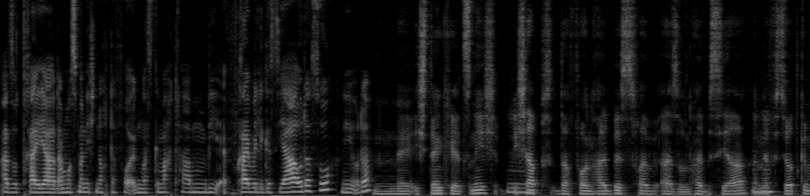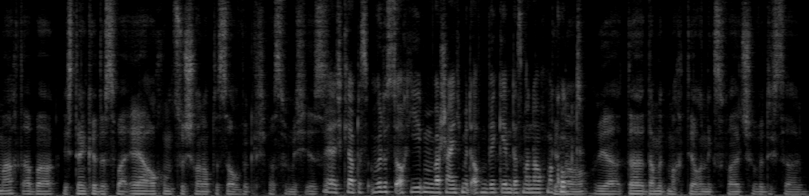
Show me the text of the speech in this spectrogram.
Also drei Jahre, da muss man nicht noch davor irgendwas gemacht haben, wie freiwilliges Jahr oder so? Nee, oder? Nee, ich denke jetzt nicht. Mhm. Ich habe davor ein halbes, also ein halbes Jahr ein mhm. FSJ gemacht, aber ich denke, das war eher auch, um zu schauen, ob das auch wirklich was für mich ist. Ja, ich glaube, das würdest du auch jedem wahrscheinlich mit auf den Weg geben, dass man auch mal genau. guckt. Ja, da, damit macht ihr auch nichts falsch, würde ich sagen.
